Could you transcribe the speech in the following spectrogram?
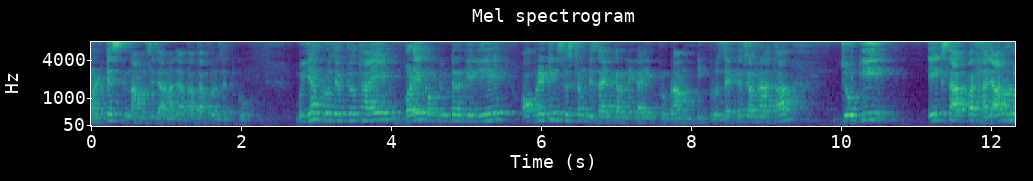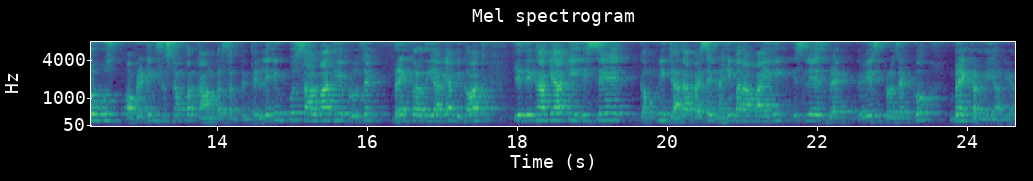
मल्टिस्क नाम से जाना जाता था प्रोजेक्ट को। यह प्रोजेक्ट जो था, एक बड़े कंप्यूटर के लिए ऑपरेटिंग सिस्टम डिज़ाइन करने का एक प्रोग्राम, एक प्रोजेक्ट चल रहा था, जो कि एक साथ पर हज़ारों लोग उस ऑपरेटिंग सिस्टम पर काम कर सकते थे। लेकिन कुछ साल बाद ये प्रोजेक्ट ब्रेक कर दिया गया, बिकॉज़ ये देखा गया कि इससे कंपनी ज़्यादा पैसे नहीं बना पाएगी, इसलिए इस ब्रेक, इस प्रोजेक्ट को ब्रेक कर दिया गया।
